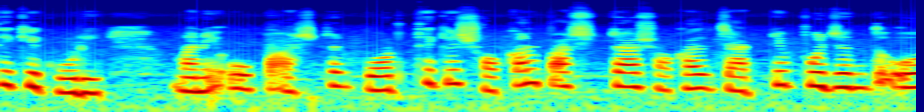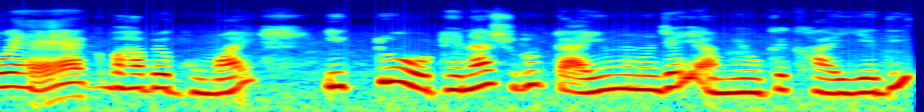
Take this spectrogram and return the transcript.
থেকে করি। মানে ও পাঁচটার পর থেকে সকাল পাঁচটা, সকাল চারটে পর্যন্ত ও একভাবে ঘুমায়। একটু ওঠে না, শুধু টাইম অনুযায়ী আমি ওকে খাইয়ে দিই।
